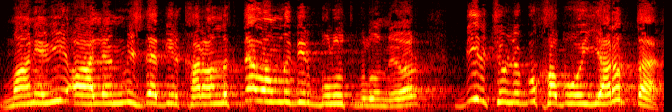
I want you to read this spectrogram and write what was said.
Manevi alemimizde bir karanlık devamlı bir bulut bulunuyor. Bir türlü bu kabuğu yarıp da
